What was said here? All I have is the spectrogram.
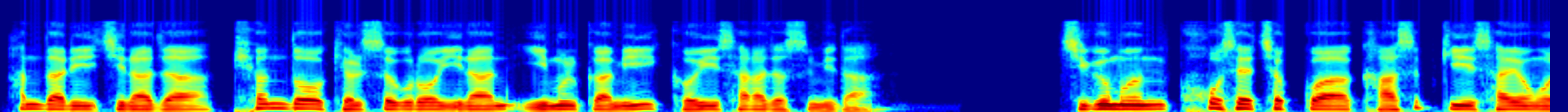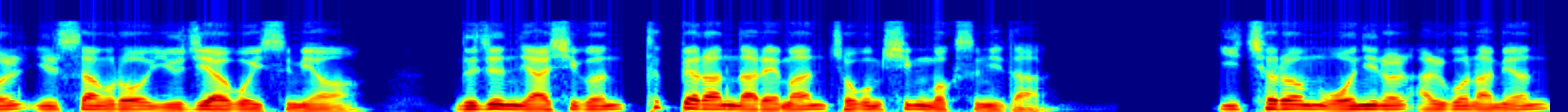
한 달이 지나자 편도 결석으로 인한 이물감이 거의 사라졌습니다. 지금은 코 세척과 가습기 사용을 일상으로 유지하고 있으며 늦은 야식은 특별한 날에만 조금씩 먹습니다. 이처럼 원인을 알고 나면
